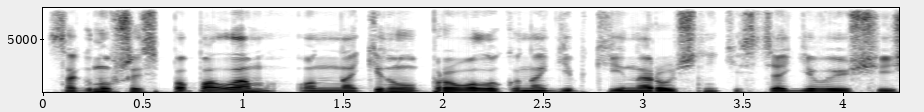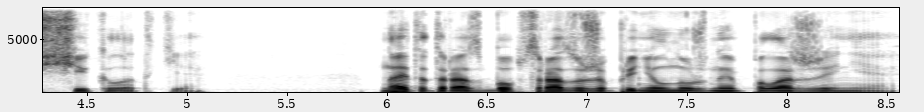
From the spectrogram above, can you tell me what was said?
Согнувшись пополам, он накинул проволоку на гибкие наручники, стягивающие щиколотки. На этот раз Боб сразу же принял нужное положение.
